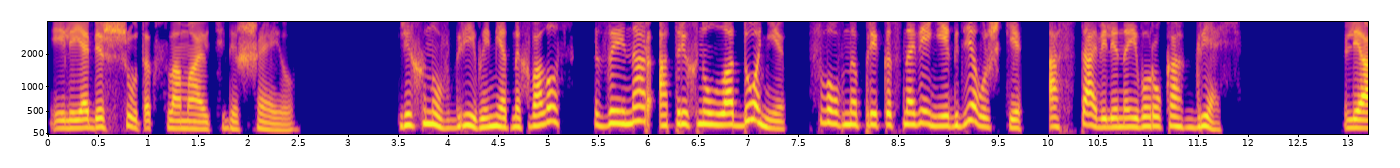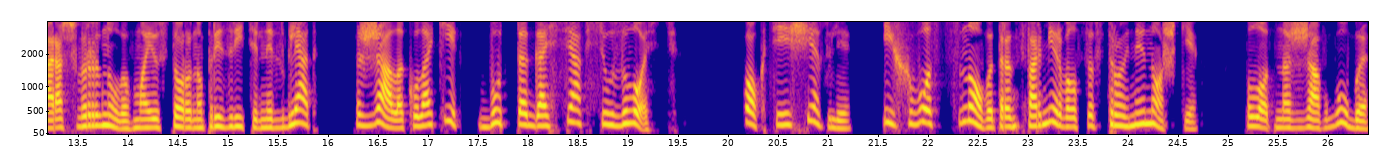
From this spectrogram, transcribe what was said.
или я без шуток сломаю тебе шею». Тряхнув гривой медных волос, Зейнар отряхнул ладони, словно прикосновение к девушке оставили на его руках грязь. Лиара швырнула в мою сторону презрительный взгляд сжала кулаки, будто гася всю злость. Когти исчезли, и хвост снова трансформировался в стройные ножки. Плотно сжав губы,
